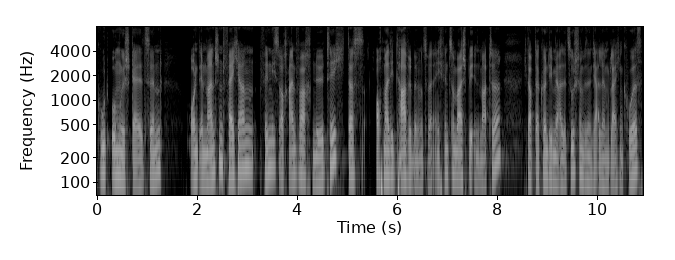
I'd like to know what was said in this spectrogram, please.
gut umgestellt sind und in manchen Fächern finde ich es auch einfach nötig, dass auch mal die Tafel benutzt wird. Ich finde zum Beispiel in Mathe, ich glaube, da könnt ihr mir alle zustimmen, wir sind ja alle im gleichen Kurs,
